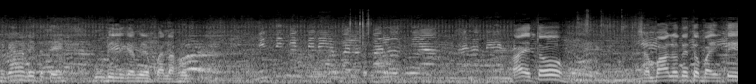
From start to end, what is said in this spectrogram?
Magkano dito, te? Bili kami ng panahon. Binti-binti na yung balot-balot yung ano din. Ah, ito. Isang balot nito, 20.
